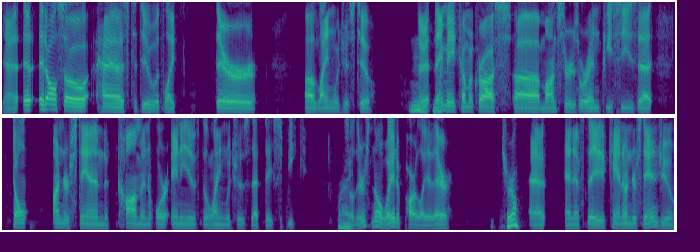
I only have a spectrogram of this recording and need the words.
Yeah, it, it also has to do with like their uh, languages too. Mm, They're- yeah, They may come across uh, monsters or NPCs that don't understand common or any of the languages that they speak. right. So there's no way to parlay there. True. And and if they can't understand you,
